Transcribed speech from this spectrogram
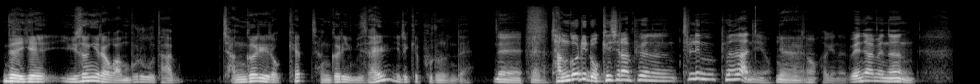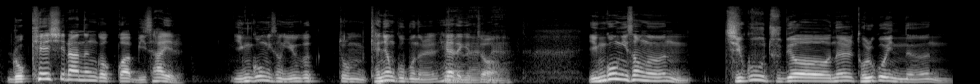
근데 이게 위성이라고 안 부르고 다 장거리 로켓, 장거리 미사일 이렇게 부르는데. 네, 네. 장거리 로켓이라는 표현은 틀린 표현은 아니에요. 예. 정확하게는 왜냐하면은 로켓이라는 것과 미사일, 인공위성 이거 좀 개념 구분을 해야 네, 되겠죠. 네, 네. 인공위성은 지구 주변을 돌고 있는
